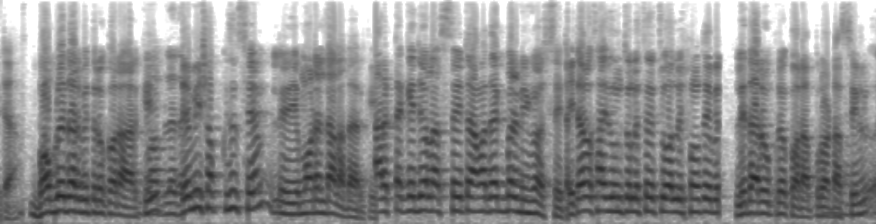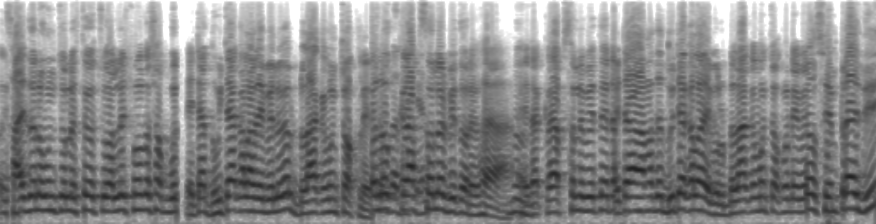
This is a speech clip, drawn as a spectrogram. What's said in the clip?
এটা। বব লেদার ভিতরে করা আর কি। এমনি সবকিছু সেম মডেলটা আলাদা আর কি। আরেকটা কেজুয়াল আসছে এটা আমাদের একবার নিউ আসছে এটারও সাইজ উনচল্লিশ থেকে চুয়াল্লিশ পর্যন্ত লেদার উপরে করা পুরোটা সাইজ হলো উনচল্লিশ থেকে চুয়াল্লিশ পর্যন্ত সবগুলো। এটা দুইটা কালার ব্ল্যাক এবং চকলেট হলো দেখেন। ক্রাপসোলের ভিতরে ভাইয়া এটা ক্রাপসোলের ভিতরে এটা আমাদের দুইটা কালার ব্ল্যাক এবং চকলেট সেম প্রাইসই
